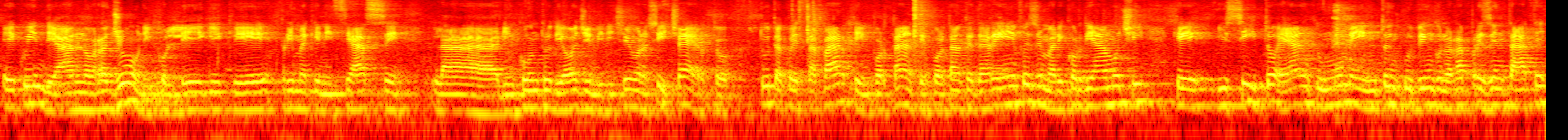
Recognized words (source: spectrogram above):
e quindi hanno ragione i colleghi che prima che iniziasse l'incontro di oggi mi dicevano sì certo tutta questa parte è importante, è importante dare enfasi, ma ricordiamoci che il sito è anche un momento in cui vengono rappresentate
